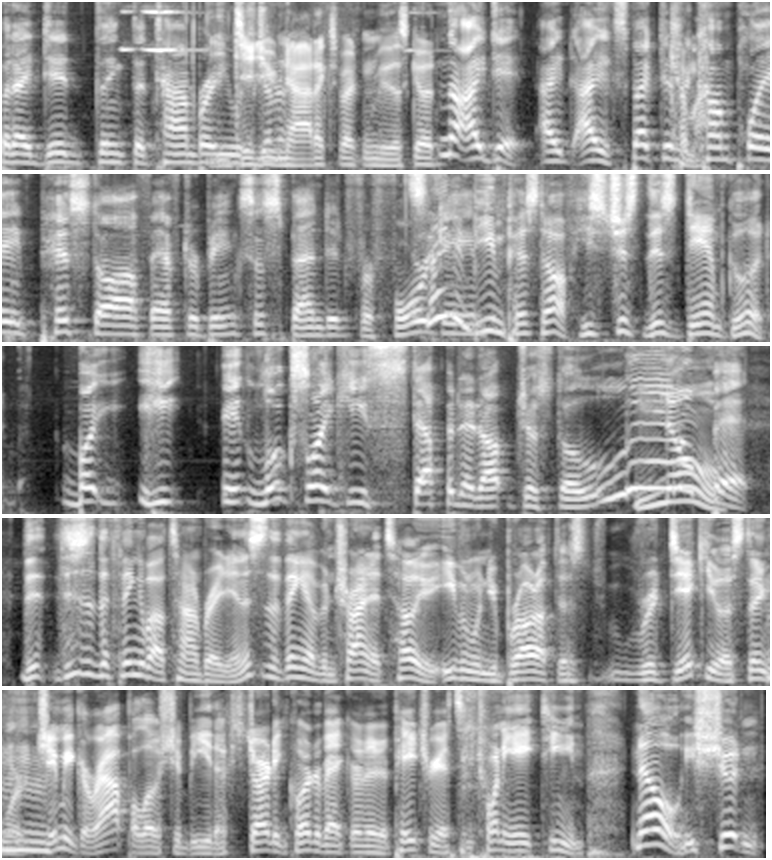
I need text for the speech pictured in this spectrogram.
but I did think that Tom Brady was Did you gonna, not expect him to be this good? No, I did. I, I expected him Come to on. come play pissed off after being suspended for four even games. being pissed off. He's just this damn good. but he it looks like he's stepping it up just a little No. bit. This is the thing about Tom Brady, and this is the thing I've been trying to tell you, even when you brought up this ridiculous thing where mm-hmm. Jimmy Garoppolo should be the starting quarterback of the Patriots in 2018. No, he shouldn't.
